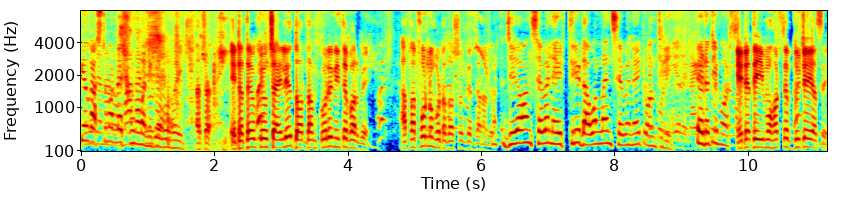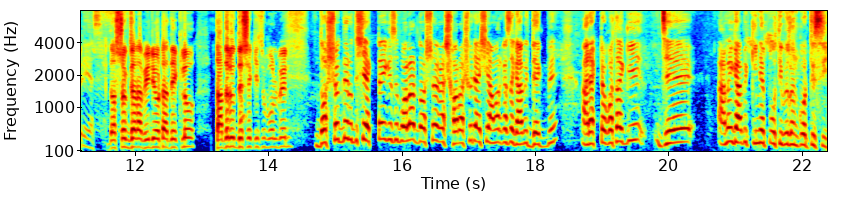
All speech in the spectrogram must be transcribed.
কেউ কাস্টমার নাই সম্মানই করব ভাই। আচ্ছা এটাতেও কেউ চাইলে দরদাম করে নিতে পারবে। আপনার ফোন নম্বরটা দর্শকদের জানাবেন। Zero one seven eight three double nine seven eight one three. এটাতে হোয়াটসঅ্যাপ দুইটাই আছে। দর্শক যারা ভিডিওটা দেখল তাদের উদ্দেশ্যে কিছু বলবেন? দর্শকদের উদ্দেশ্যে একটাই কিছু বলার দর্শক সরাসরি এসে আমার কাছে গাভী দেখবে। আর একটা কথা কি যে আমি গাভী কিনে প্রতিবেদন করতেছি।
